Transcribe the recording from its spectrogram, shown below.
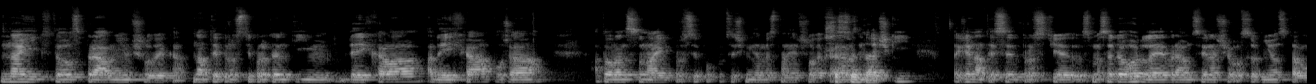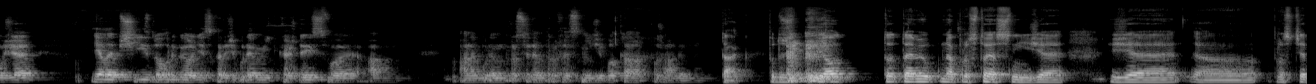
najít toho správného člověka. Na ty prostě pro ten tým dejchala a dejchá pořád a tohle to najít prostě pokud chceš mít zaměstnaný člověka je hrozně těžký. Takže na ty si prostě jsme se dohodli v rámci našeho osobního stavu, že je lepší z dlouhodobého hlediska, když budeme mít každý svoje a, a nebudeme prostě ten profesní život a pořád jen. Tak, protože jo, to, to je mi naprosto jasný, že, že uh, prostě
